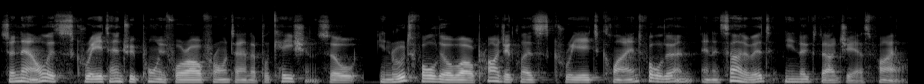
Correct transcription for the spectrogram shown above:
So now let's create entry point for our front-end application. So in root folder of our project, let's create client folder and, and inside of it index.js file.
